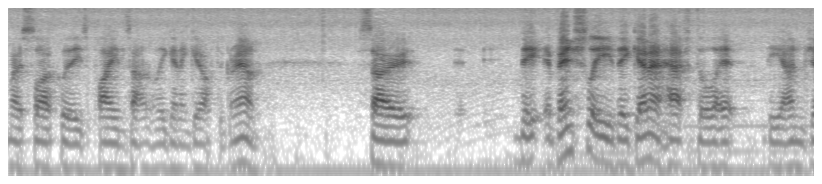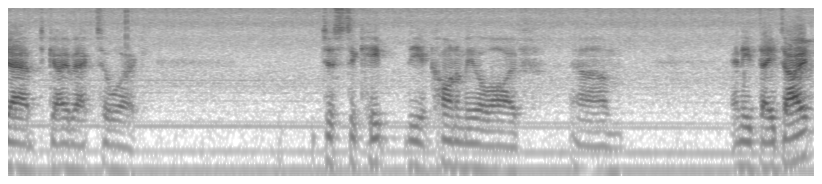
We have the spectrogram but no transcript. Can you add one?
most likely these planes aren't really going to get off the ground. So they eventually they're going to have to let the unjabbed go back to work just to keep the economy alive. Um, and if they don't,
